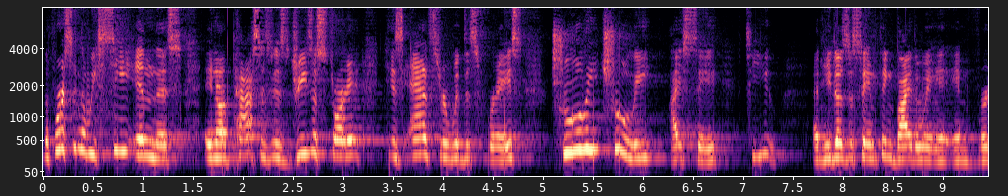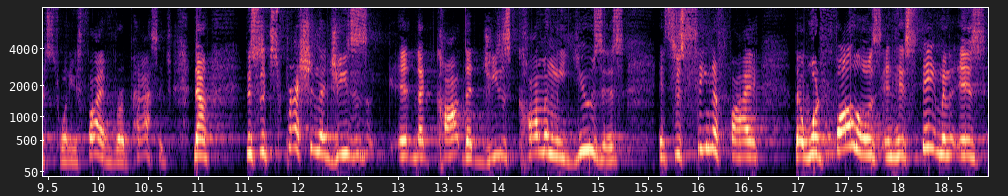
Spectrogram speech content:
The first thing that we see in this, in our passage, is Jesus started his answer with this phrase, Truly, truly, I say to you. And he does the same thing, by the way, in, verse 25 of our passage. Now, this expression that Jesus, eh, that, that Jesus commonly uses is to signify that what follows in his statement is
